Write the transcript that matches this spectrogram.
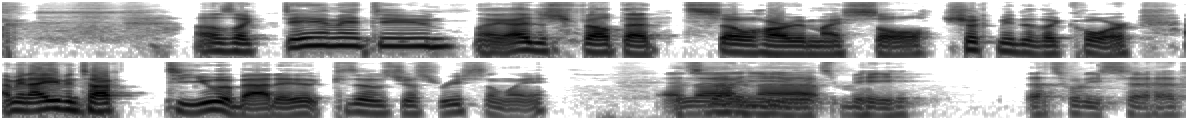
I was like, damn it, dude. Like I just felt that so hard in my soul. Shook me to the core. I mean, I even talked to you about it because it was just recently. And it's then, not you, uh, it's me. That's what he said.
